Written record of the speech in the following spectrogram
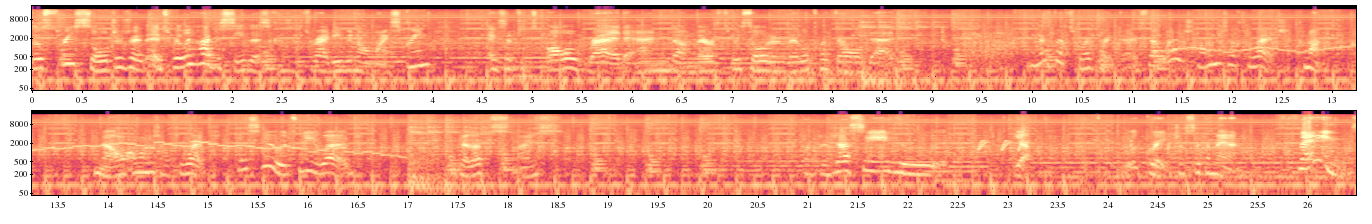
those three soldiers there, it's really hard to see this because it's red even on my screen, except it's all red, and um, there are three soldiers, they look like they're all dead. I wonder if that's Wedge right there. Is that Wedge? I want to talk to Wedge. Come on. No, I want to talk to Wedge. Guess who? It's me, Wedge. Okay, that's nice. Dr. Jessie, who... Yeah. Look great, just like a man. Thanks!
